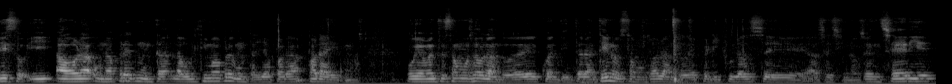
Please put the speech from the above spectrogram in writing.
listo. Y ahora una pregunta, la última pregunta ya para, para irnos. Obviamente estamos hablando de Quentin Tarantino, estamos hablando de películas eh, asesinos en serie.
